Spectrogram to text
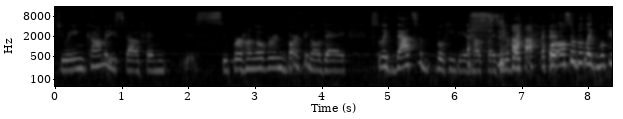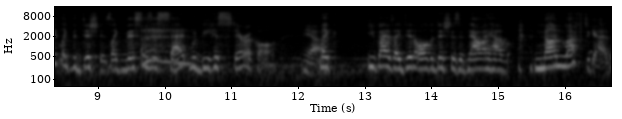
doing comedy stuff and super hungover and barfing all day. So like that's a bohemian housewife move. Like or also but like look at like the dishes. Like this is a set would be hysterical. Yeah. Like you guys, I did all the dishes and now I have none left again.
